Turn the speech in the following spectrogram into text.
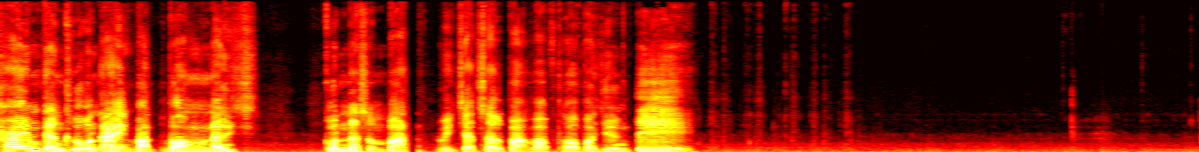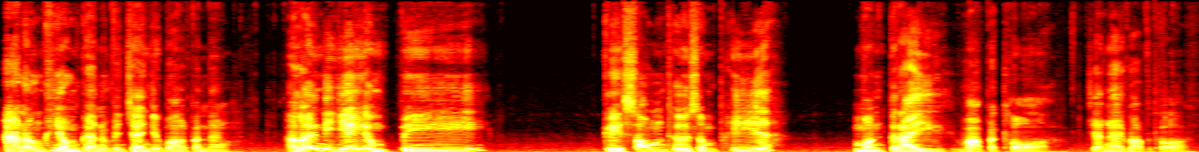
ថែមទាំងខ្លួនឯងបាត់បង់នៅគុណសម្បត្តិវិចិត្រសិល្បៈវប្បធម៌របស់យើងទេអានោះខ្ញុំក៏បញ្ចេញយោបល់ប៉ុណ្ណឹងឥឡូវនិយាយអំពី គេសុំធ្វើសម្ភារមន្ត្រីវប្បធម៌ចឹងហើយវប្បធម៌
